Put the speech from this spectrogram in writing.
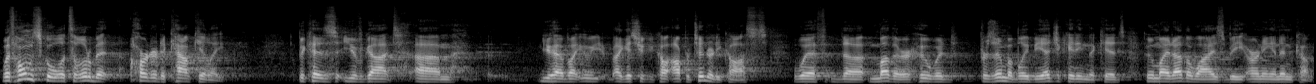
With homeschool, it's a little bit harder to calculate because you've got, um, you have, I guess you could call opportunity costs with the mother who would presumably be educating the kids who might otherwise be earning an income.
